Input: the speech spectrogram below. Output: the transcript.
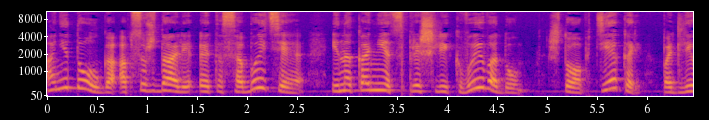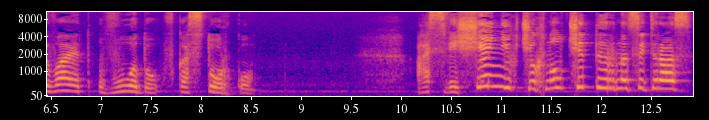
Они долго обсуждали это событие и, наконец, пришли к выводу, что аптекарь подливает воду в касторку. «А священник чихнул 14 раз!»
